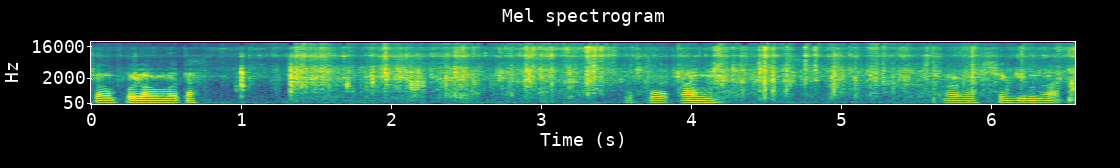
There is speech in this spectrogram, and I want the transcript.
isang pulang mata. Pupukan. Or sa gimata.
